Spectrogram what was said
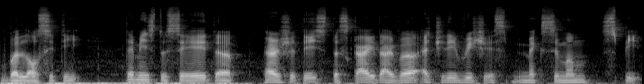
velocity. That means to say the parachutist, the skydiver actually reaches maximum speed.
